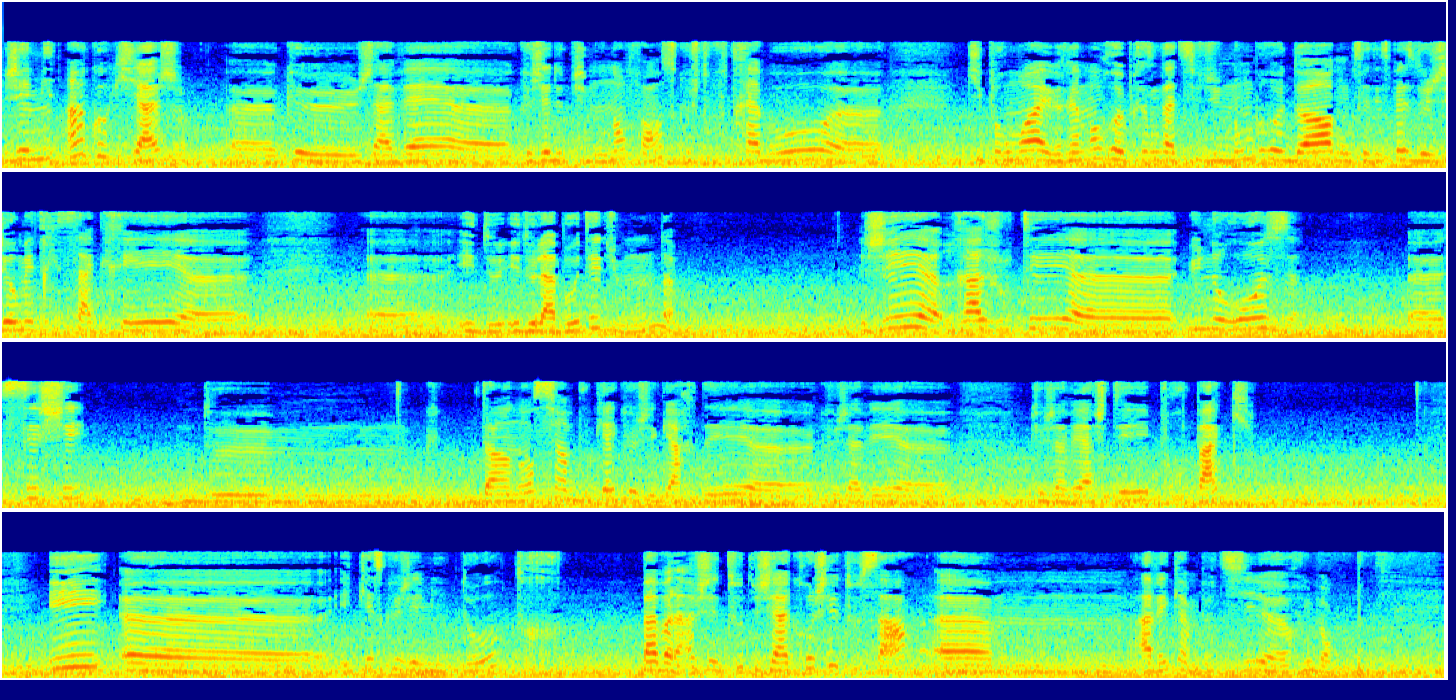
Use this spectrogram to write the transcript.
J'ai mis un coquillage euh, que j'avais, euh, que j'ai depuis mon enfance, que je trouve très beau, qui pour moi est vraiment représentatif du nombre d'or, donc cette espèce de géométrie sacrée et de, de, la beauté du monde. J'ai rajouté une rose séchée d'un ancien bouquet que j'ai gardé, euh, que j'avais euh, que j'avais acheté pour Pâques. Et, euh, qu'est-ce que j'ai mis d'autre? Bah voilà, j'ai tout, accroché tout ça avec un petit ruban.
